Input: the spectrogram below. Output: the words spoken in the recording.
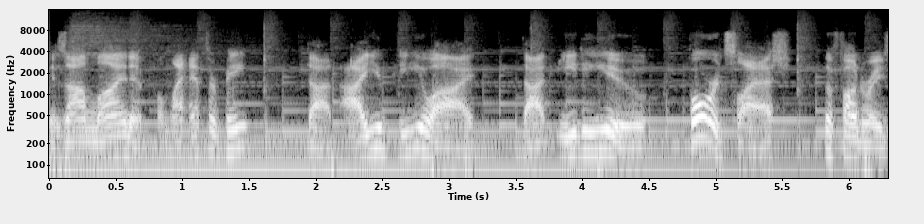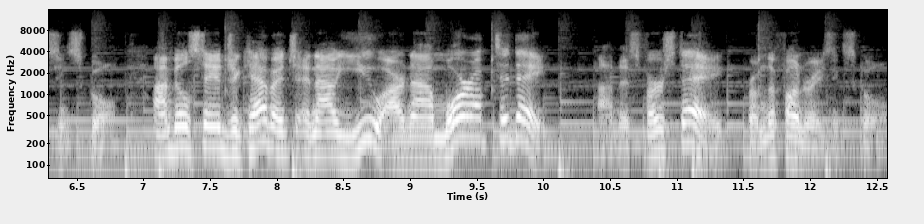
is online at philanthropy.iupui.edu forward slash the fundraising school. I'm Bill Stanczykiewicz, and now you are now more up to date on this first day from the fundraising school.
